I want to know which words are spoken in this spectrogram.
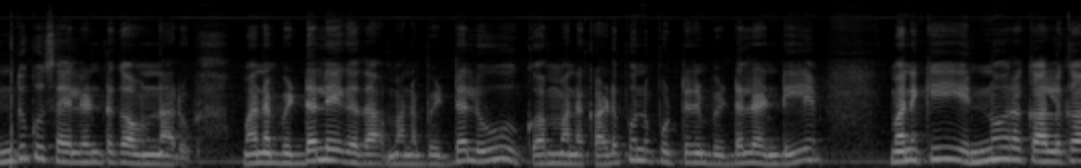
ఎందుకు సైలెంట్గా ఉన్నారు? మన బిడ్డలే కదా. మన బిడ్డలు మన కడుపును పుట్టిన బిడ్డలండి. మనకి ఎన్నో రకాలుగా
